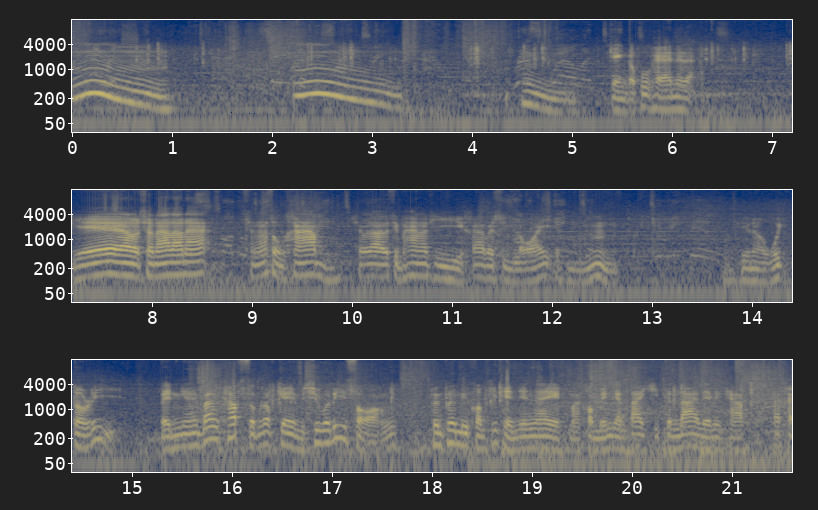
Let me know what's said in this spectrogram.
อืมอืมอืมเก่งกับผู้แพ้นี่แหละ เย้ชนะแล้วนะ ชนะสงคราม ใช้เวลาไป15นาที ค่าไป400อืมทีน่าวิกตอรี่เป็นไงบ้างครับสำหรับเกมชิว a รี่2เพื่อนๆมีความคิดเห็นยังไง มาคอมเมนต์กันใต้คลิปกันได้เลยนะครับ ถ้าใคร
